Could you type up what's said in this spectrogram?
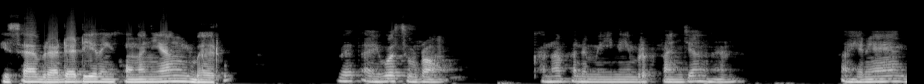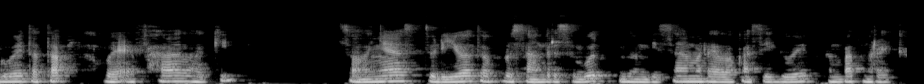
bisa berada di lingkungan yang baru. But I was wrong. Karena pandemi ini berkepanjangan, akhirnya gue tetap WFH lagi. Soalnya studio atau perusahaan tersebut belum bisa merelokasi gue ke tempat mereka.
